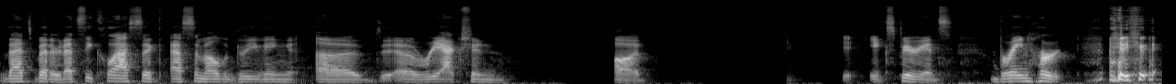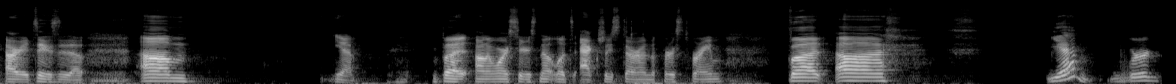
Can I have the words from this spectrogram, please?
that's better. That's the classic SML the grieving uh, uh reaction uh experience. Brain hurt. All right, seriously though. Um, yeah. But on a more serious note, let's actually start on the first frame. But uh yeah, we're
